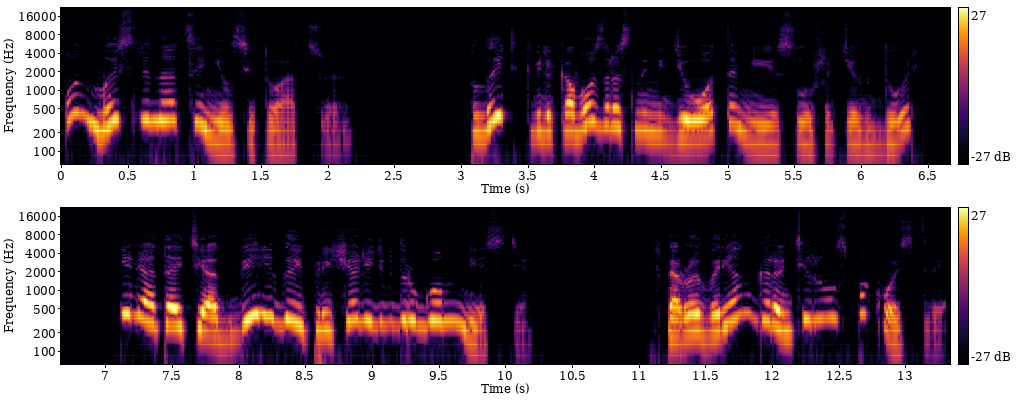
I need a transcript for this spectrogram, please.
Он мысленно оценил ситуацию. Плыть к великовозрастным идиотам и слушать их дурь? Или отойти от берега и причалить в другом месте? Второй вариант гарантировал спокойствие,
